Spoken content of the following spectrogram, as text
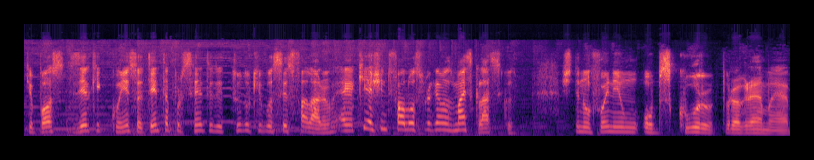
que eu posso dizer que conheço 80% de tudo que vocês falaram. É que a gente falou os programas mais clássicos. Gente não foi nenhum obscuro programa. É,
